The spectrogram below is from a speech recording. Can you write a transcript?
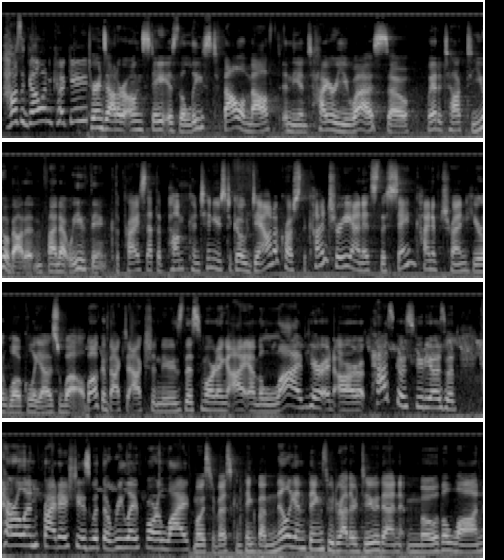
How's it going, Cookie? Turns out our own state is the least foul-mouthed in the entire U.S., so we had to talk to you about it and find out what you think. The price at the pump continues to go down across the country, and it's the same kind of trend here locally as well. Welcome back to Action News. This morning, I am live here in our Pasco studios with Carolyn Friday. She is with the Relay for Life. Most of us can think of a million things we'd rather do than mow the lawn.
